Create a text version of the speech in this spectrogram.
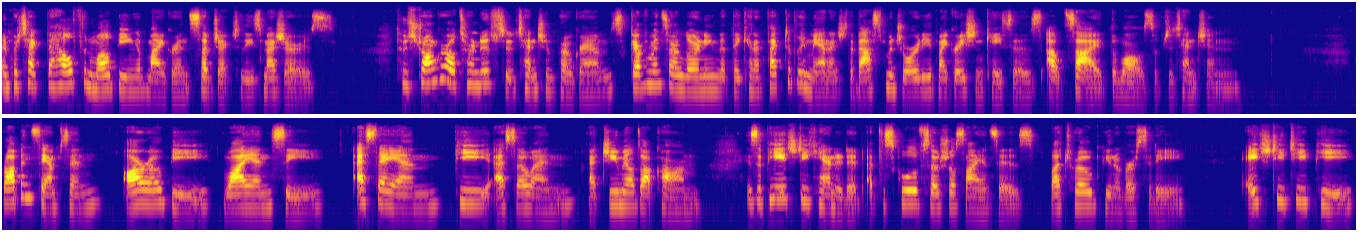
and protect the health and well being of migrants subject to these measures. Through stronger alternatives to detention programs, governments are learning that they can effectively manage the vast majority of migration cases outside the walls of detention. Robyn Sampson, R O B Y N C, sampson at gmail.com, is a PhD candidate at the School of Social Sciences, La Trobe University. http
